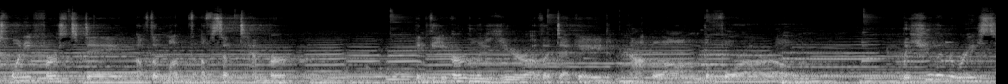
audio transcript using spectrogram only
21st day of the month of September, in the early year of a decade not long before our own, the human race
